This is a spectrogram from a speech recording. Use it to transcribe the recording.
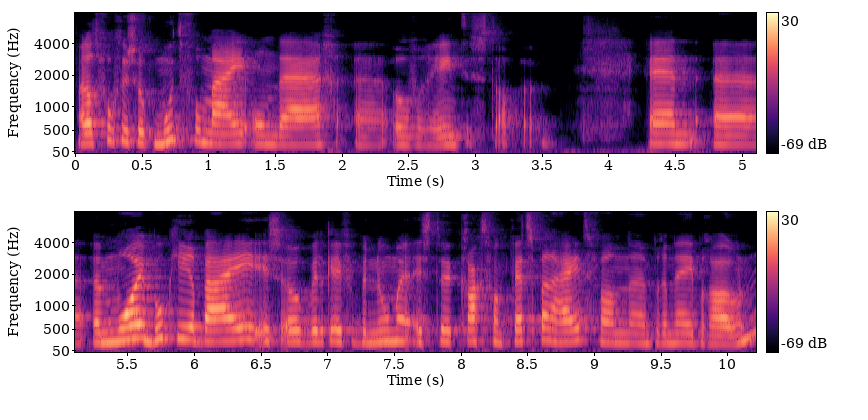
Maar dat vroeg dus ook moed voor mij om daar uh, overheen te stappen. En uh, een mooi boek hierbij is ook, wil ik even benoemen, is De Kracht van Kwetsbaarheid van uh, Brené Brown.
